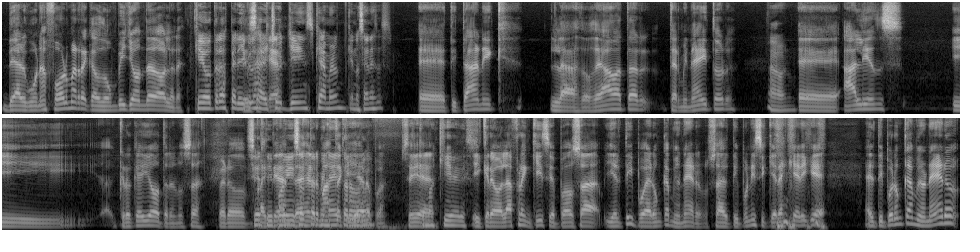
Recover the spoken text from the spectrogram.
de alguna forma recaudó un billón de dólares. ¿Qué otras películas Dice ha hecho que- James Cameron que no sean esas? Eh, Titanic, las dos de Avatar, Terminator, Ah, bueno. eh, Aliens y creo que hay otra, no sé, pero Sí, el tipo hizo es el más bro. pues. Sí, ¿Qué eh, más quieres? y creó la franquicia, pues, o sea, y el tipo era un camionero, o sea, el tipo ni siquiera es que el tipo era un camionero,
